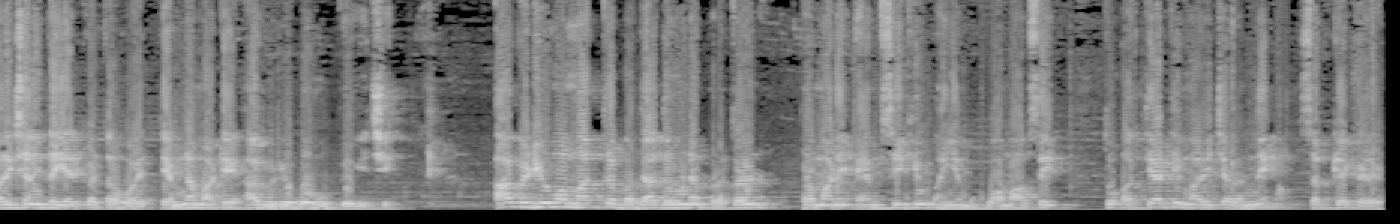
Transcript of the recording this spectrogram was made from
પરીક્ષાની તૈયારી કરતા હોય, તેમના માટે આ વીડિયો બહુ ઉપયોગી છે. આ વિડીયોમાં માત્ર બધા ધોરણના પ્રકરણ પ્રમાણે એમસીક્યુ અહીંયા મૂકવામાં આવશે. તો અત્યારથી મારી ચેનલને સબસ્ક્રાઈબ કરે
